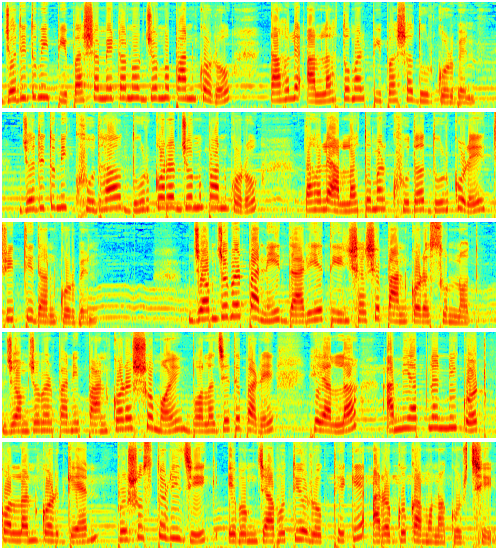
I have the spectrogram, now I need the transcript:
যদি তুমি পিপাসা মেটানোর জন্য পান করো, তাহলে আল্লাহ তোমার পিপাসা দূর করবেন। যদি তুমি ক্ষুধা দূর করার জন্য পান করো, তাহলে আল্লাহ তোমার ক্ষুধা দূর করে তৃপ্তি দান করবেন। জমজমের পানি দাঁড়িয়ে তিন শ্বাসে পান করা সুন্নত। জমজমের পানি পান করার সময় বলা যেতে পারে, হে আল্লাহ, আমি আপনার নিকট কল্যাণকর জ্ঞান, প্রশস্ত রিজিক এবং যাবতীয় রোগ থেকে আরোগ্য কামনা করছি।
